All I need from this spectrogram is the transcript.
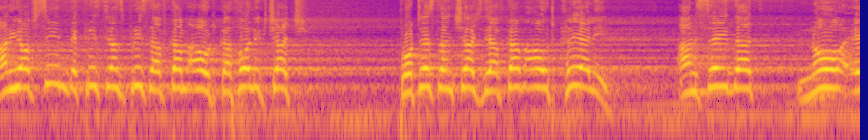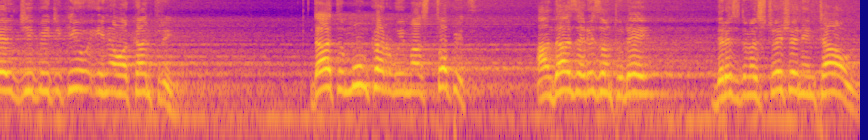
And you have seen the Christians priests have come out, Catholic Church, Protestant Church, they have come out clearly and say that no LGBTQ in our country. That munkar, we must stop it. And that's the reason today there is demonstration in town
